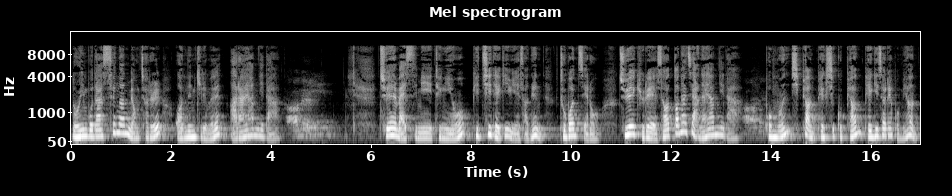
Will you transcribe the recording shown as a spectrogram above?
노인보다 승한 명철을 얻는 기름을 알아야 합니다. 주의 말씀이 등이요 빛이 되기 위해서는 두 번째로 주의 규례에서 떠나지 않아야 합니다. 본문 10편 119편 102절에 보면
